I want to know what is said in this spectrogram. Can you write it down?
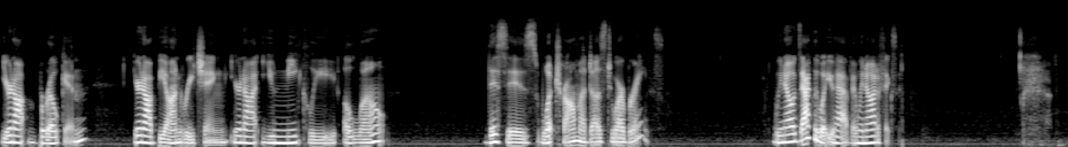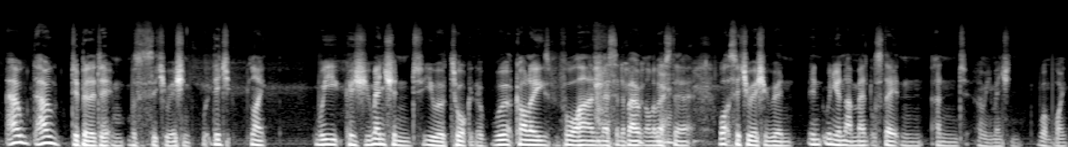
You're not broken. You're not beyond reaching. You're not uniquely alone. This is what trauma does to our brains. We know exactly what you have and we know how to fix it. How how debilitating was the situation? Did you like? We because you mentioned you were talking to work colleagues beforehand, messing about and all the rest of it. What situation were you in, in when you're in that mental state and and I mean you mentioned one point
